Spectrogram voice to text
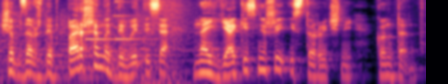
щоб завжди першими дивитися найякісніший історичний контент.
